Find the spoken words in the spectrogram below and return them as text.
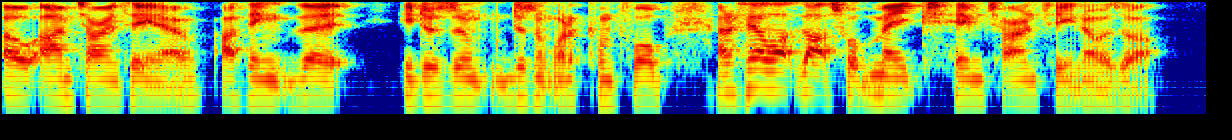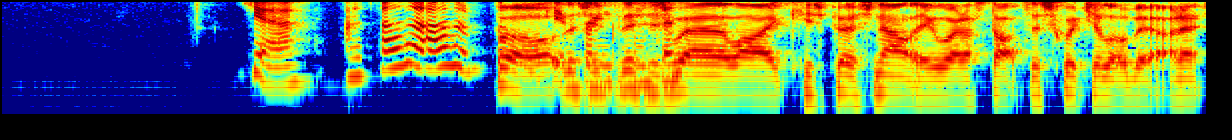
oh I'm Tarantino. I think that he doesn't doesn't want to conform, and I feel like that's what makes him Tarantino as well. Yeah, I, I, I, But think this is this is where like his personality, where I start to switch a little bit on it.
